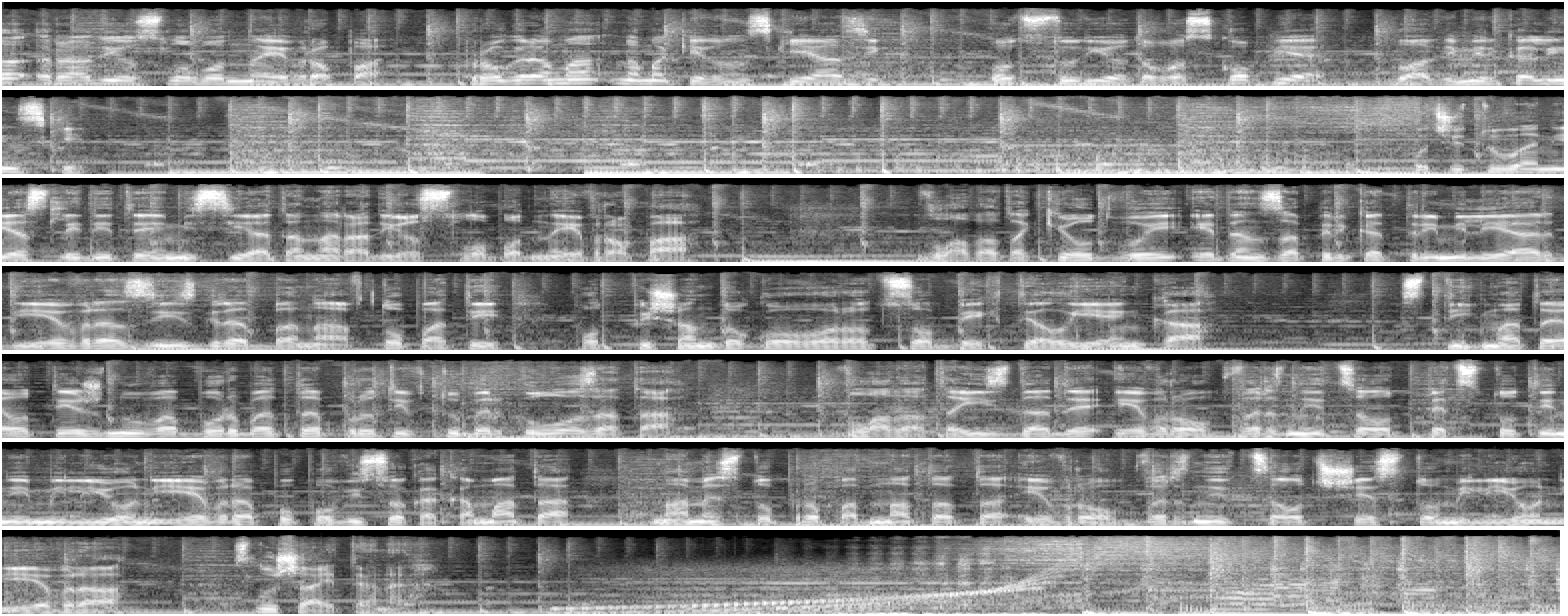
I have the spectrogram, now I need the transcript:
зборува Радио Слободна Европа, програма на македонски јазик. Од студиото во Скопје, Владимир Калински. Почитувани следите емисијата на Радио Слободна Европа. Владата ќе одвои 1,3 милиарди евра за изградба на автопати, подпишан договорот со Бехтел Јенка. Стигмата е отежнува борбата против туберкулозата. Владата издаде еврообврзница од 500 милиони евра по повисока камата, наместо пропаднатата еврообврзница од 600 милиони евра. Слушајте не.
